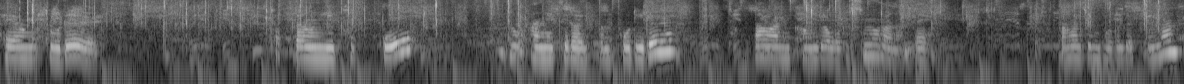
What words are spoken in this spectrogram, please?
배양토를 적당히 붓고 이 안에 들어있던 보리를 적당한 간격으로 심으라는데 적당한지는 모르겠지만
